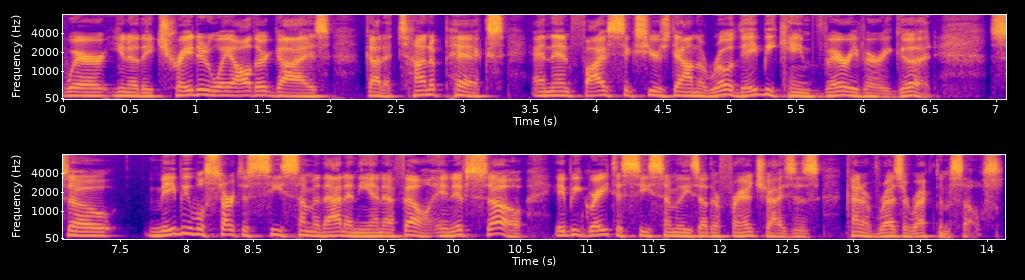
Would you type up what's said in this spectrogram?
where you know they traded away all their guys, got a ton of picks, and then five six years down the road they became very very good. So maybe we'll start to see some of that in the NFL, and if so, it'd be great to see some of these other franchises kind of resurrect themselves.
